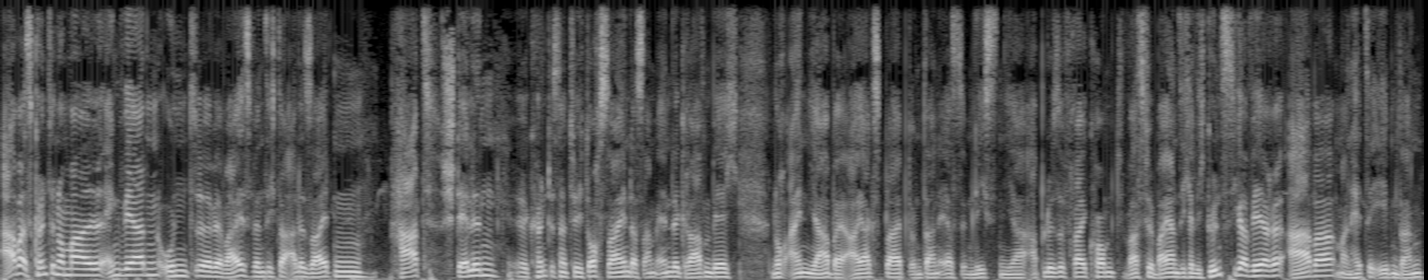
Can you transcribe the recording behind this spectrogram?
Aber es könnte nochmal eng werden und äh, wer weiß, wenn sich da alle Seiten hart stellen, äh, könnte es natürlich doch sein, dass am Ende Gravenberg noch ein Jahr bei Ajax bleibt und dann erst im nächsten Jahr ablösefrei kommt, was für Bayern sicherlich günstiger wäre, aber man hätte eben dann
